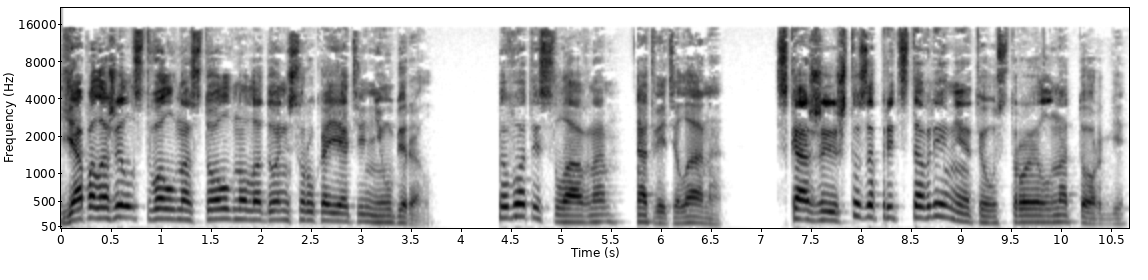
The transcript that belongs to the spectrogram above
Я положил ствол на стол, но ладонь с рукояти не убирал. «Вот и славно», — ответила она. «Скажи, что за представление ты устроил на торге?»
